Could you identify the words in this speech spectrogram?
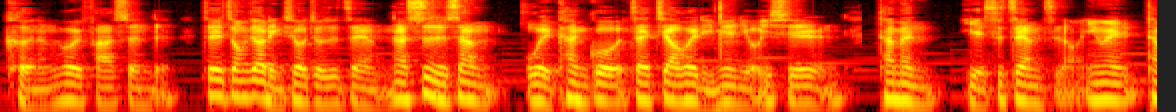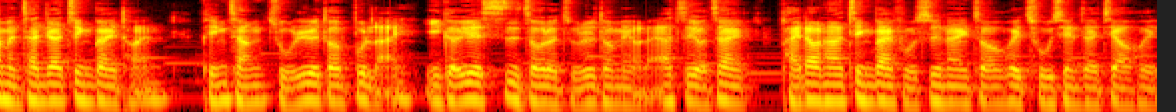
可能会发生的这些宗教领袖就是这样。那事实上，我也看过，在教会里面有一些人，他们也是这样子哦，因为他们参加敬拜团，平常主日都不来，一个月四周的主日都没有来，他只有在排到他敬拜服饰那一周会出现在教会，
